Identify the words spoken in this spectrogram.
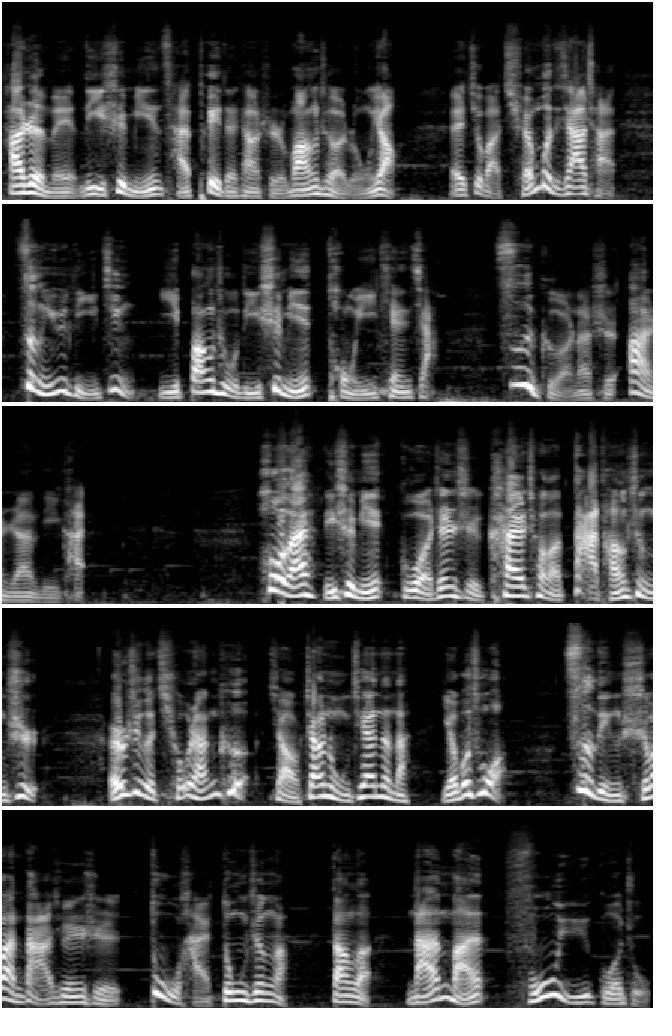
他认为李世民才配得上是王者荣耀，哎，就把全部的家产赠与李靖，以帮助李世民统一天下。自个儿呢是黯然离开。后来李世民果真是开创了大唐盛世。而这个裘然客叫张仲谦的呢，也不错，自领十万大军是渡海东征啊，当了南蛮扶余国主。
